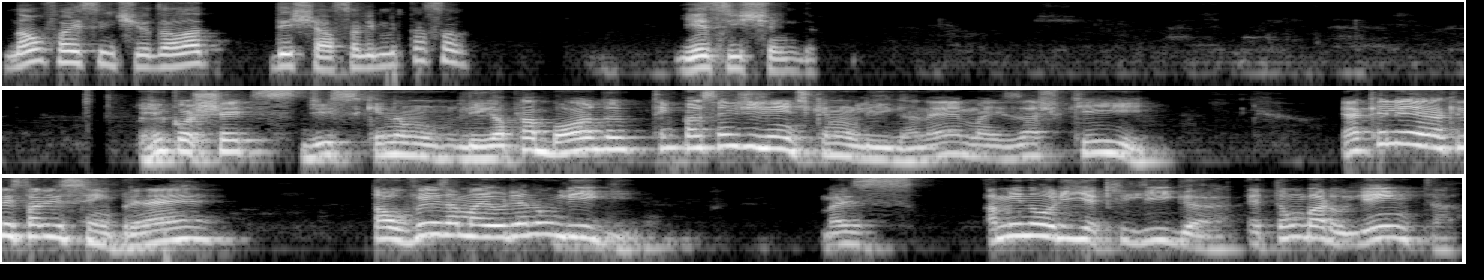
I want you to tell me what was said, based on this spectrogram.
Não faz sentido ela deixar essa limitação. E existe ainda. Ricochetes disse que não liga para a borda. Tem bastante gente que não liga, né? Mas acho que é aquele, aquela história de sempre, né? Talvez a maioria não ligue, mas a minoria que liga é tão barulhenta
